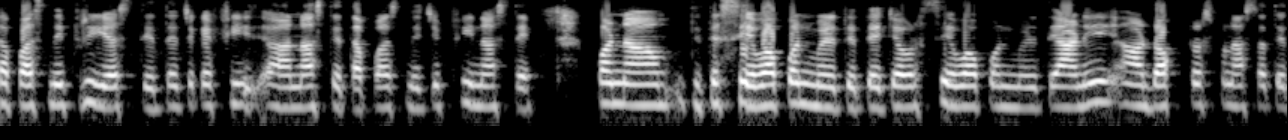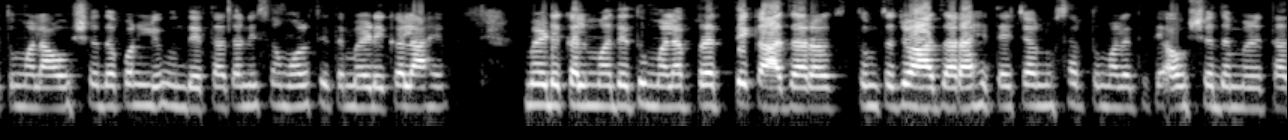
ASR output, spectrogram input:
तपासणी फ्री असते. त्याची काही फी नसते तपासणीची फी नसते. पण तिथे सेवा पण मिळते. त्याच्यावर सेवा पण मिळते. आणि डॉक्टर्स पण असतात. ते तुम्हाला औषधं पण लिहून देतात. आणि समोर तिथे मेडिकल आहे. मेडिकलमध्ये तुम्हाला प्रत्येक आजार तुमचा जो आजार आहे त्याच्यानुसार तुम्हाला तिथे औषधं मिळतात.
